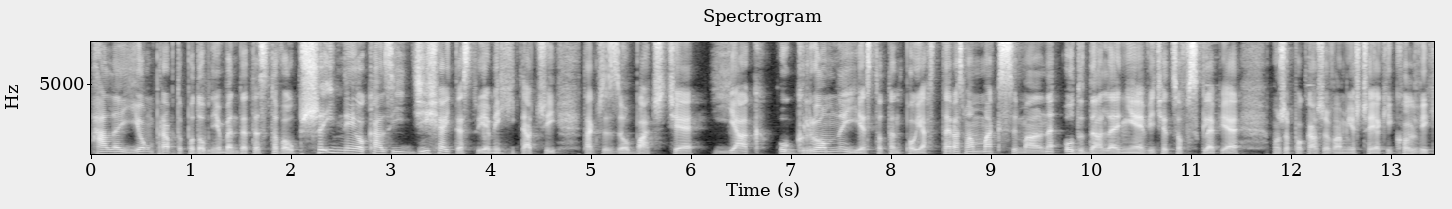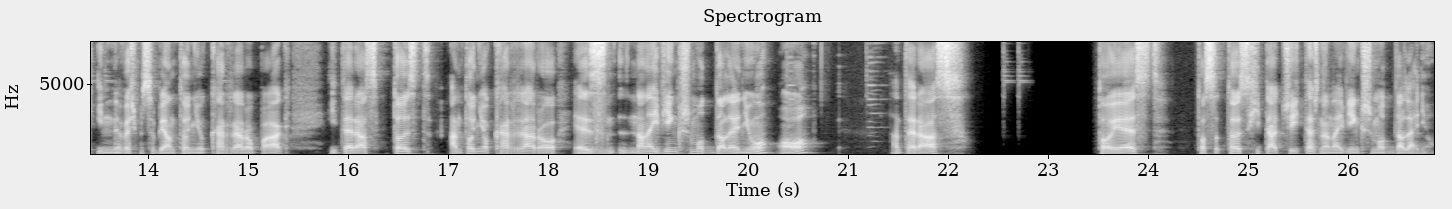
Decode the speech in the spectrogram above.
ale ją prawdopodobnie będę testował przy innej okazji. Dzisiaj testujemy Hitachi, także zobaczcie jak ogromny jest to ten pojazd. Teraz mam maksymalne oddalenie, wiecie co, w sklepie. Może pokażę wam jeszcze jakikolwiek inny. Weźmy sobie Antonio Carraro Pack i teraz to jest Antonio Carraro e, z, na największym oddaleniu. O! A teraz to jest to, to jest Hitachi też na największym oddaleniu.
